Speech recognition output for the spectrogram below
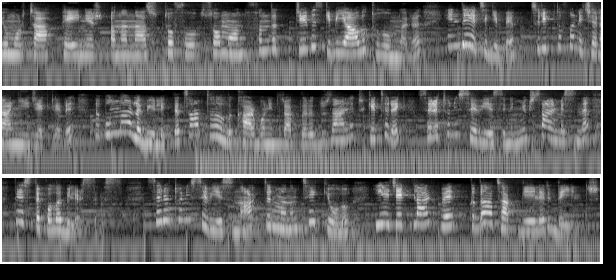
yumurta, peynir, ananas, tofu, somon, fındık, ceviz gibi yağlı tohumları, hindi eti gibi triptofan içeren yiyecekleri ve bunlarla birlikte tam tahıllı karbonhidratları düzenli tüketerek serotonin seviyesinin yükselmesine destek olabilirsiniz. Serotonin seviyesini arttırmanın tek yolu yiyecekler ve gıda takviyeleri değildir.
